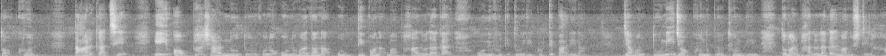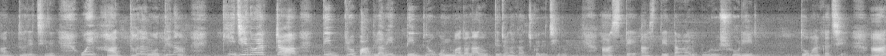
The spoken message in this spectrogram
তখন তার কাছে এই অভ্যাস আর নতুন কোনো অনুমাদনা, উদ্দীপনা বা ভালো লাগার অনুভূতি তৈরি করতে পারে না। যেমন তুমি যখন প্রথম দিন তোমার ভালো লাগার মানুষটির হাত ধরেছিলে, ওই হাত ধরার মধ্যে না কি যেন একটা তীব্র পাগলামি, তীব্র উন্মাদনার উত্তেজনা কাজ করেছিল। আস্তে আস্তে তার পুরো শরীর তোমার কাছে আর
